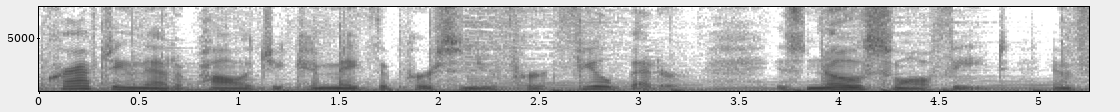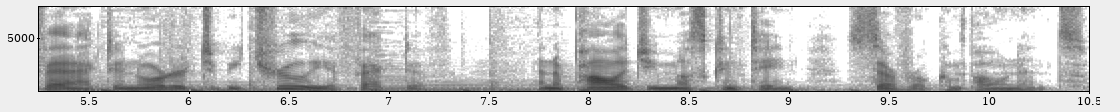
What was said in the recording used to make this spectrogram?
Crafting that apology can make the person you've hurt feel better is no small feat. In fact, in order to be truly effective, an apology must contain several components.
